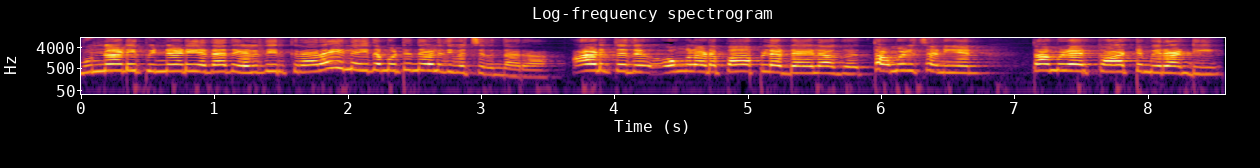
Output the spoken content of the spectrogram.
முன்னாடி பின்னாடி ஏதாவது எழுதியிருக்கிறாரா? இல்லை இதை மட்டும்தான் எழுதி வச்சிருந்தாரா? அடுத்தது உங்களோட பாப்புலர் டயலாகு தமிழ் சனியன் தமிழர் காட்டு மிராண்டி.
